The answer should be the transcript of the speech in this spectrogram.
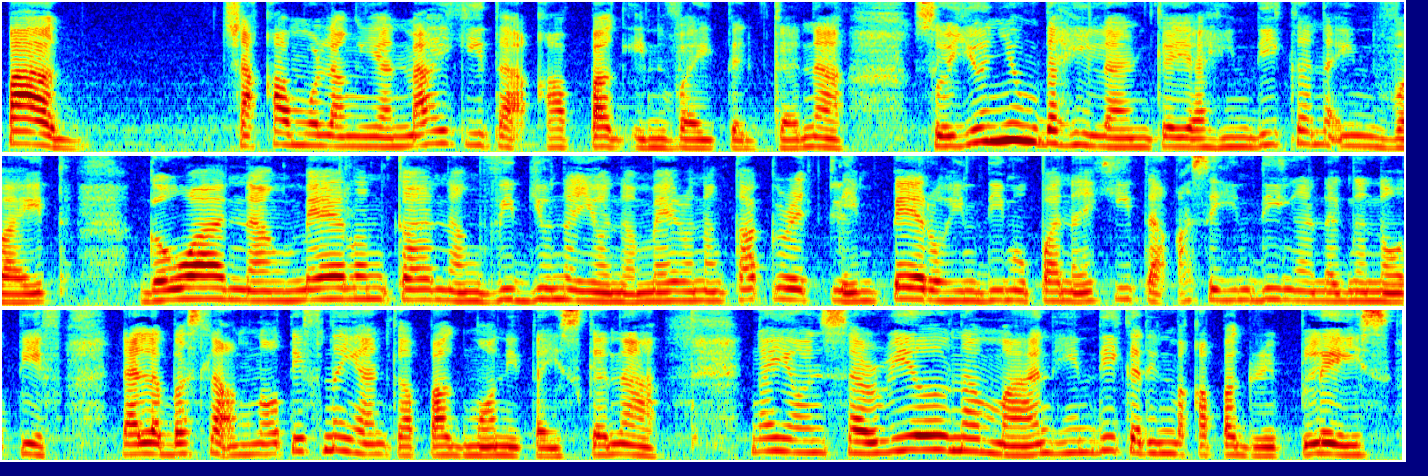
pag tsaka mo lang yan makikita kapag invited ka na. So, yun yung dahilan kaya hindi ka na-invite, gawa ng meron ka ng video na yon na meron ng copyright claim pero hindi mo pa nakikita kasi hindi nga nagno-notif. Lalabas lang ang notif na yan kapag monetize ka na. Ngayon, sa real naman, hindi ka din makapag-replace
